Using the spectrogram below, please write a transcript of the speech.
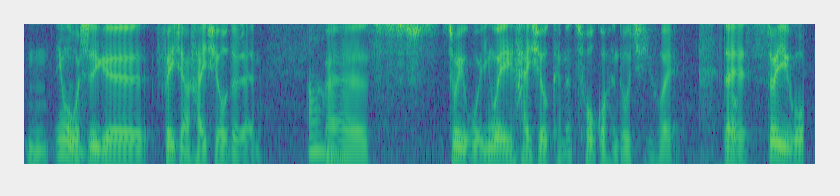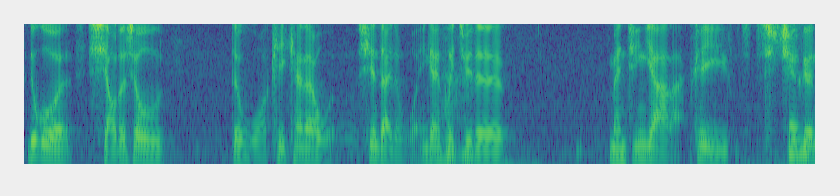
嗯，因为我是一个非常害羞的人，哦呃，所以我因为害羞可能错过很多机会。对，所以我如果小的时候的我可以看到我现在的我，应该会觉得蛮惊讶了，可以去跟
